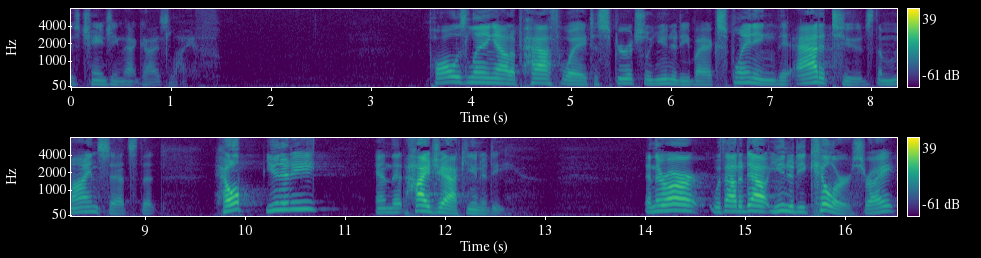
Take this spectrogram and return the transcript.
is changing that guy's life. Paul is laying out a pathway to spiritual unity by explaining the attitudes, the mindsets that help unity and that hijack unity. And there are, without a doubt, unity killers, right?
